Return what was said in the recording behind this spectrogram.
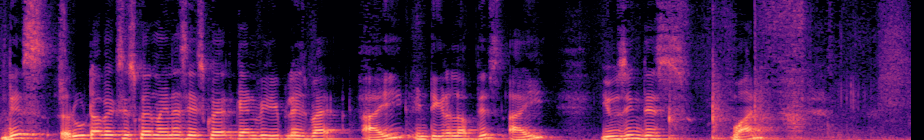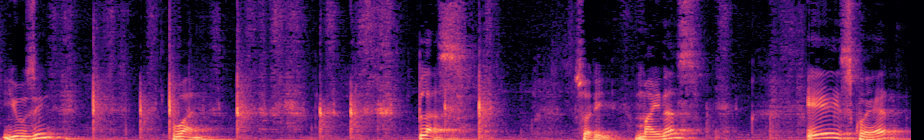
this root of x square minus a square can be replaced by i integral of this i using this one using 1 plus sorry minus a square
